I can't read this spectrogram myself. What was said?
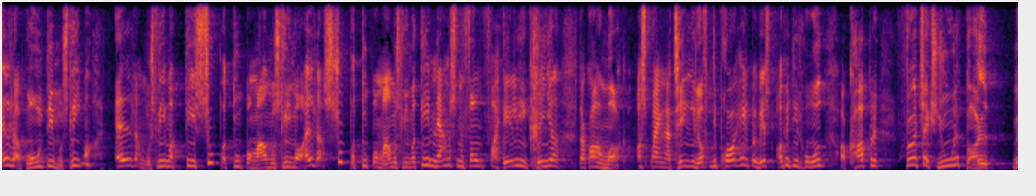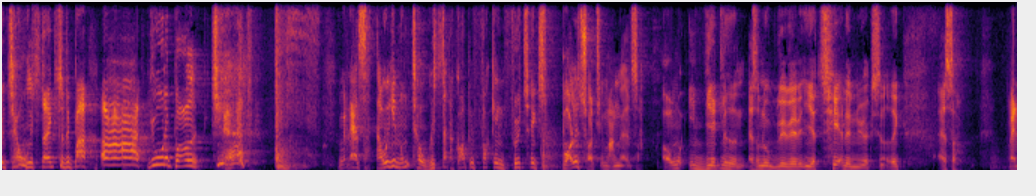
alle, der er brune, de er muslimer. Alle, der er muslimer, de er super duper meget muslimer. Og alle, der er super duper meget muslimer, de er nærmest en form for hellige kriger, der går amok og springer ting i luften. De prøver helt bevidst op i dit hoved at koble Føtex julebold med terrorister, ikke? Så det er bare, ah, julebold, jihad. Men altså, der er jo ikke nogen terrorister, der går op i fucking Føtex bollesortiment, altså. Og i virkeligheden, altså nu bliver det irriterende nuanceret, ikke? Altså, men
